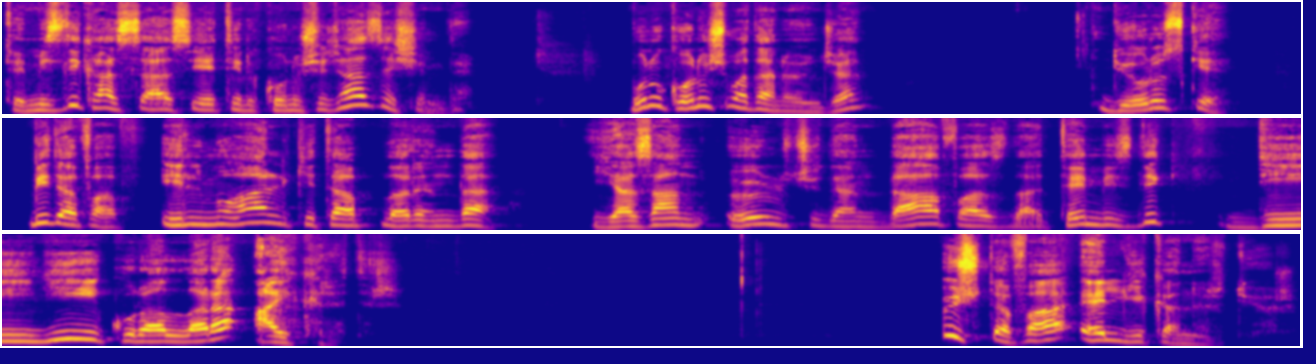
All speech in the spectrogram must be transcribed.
temizlik hassasiyetini konuşacağız ya şimdi. Bunu konuşmadan önce diyoruz ki bir defa ilmuhal kitaplarında yazan ölçüden daha fazla temizlik dini kurallara aykırıdır. Üç defa el yıkanır diyor.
